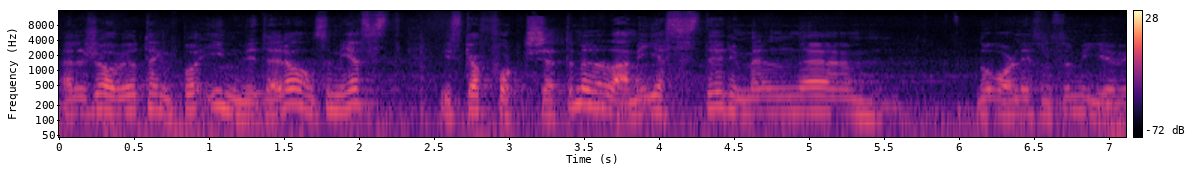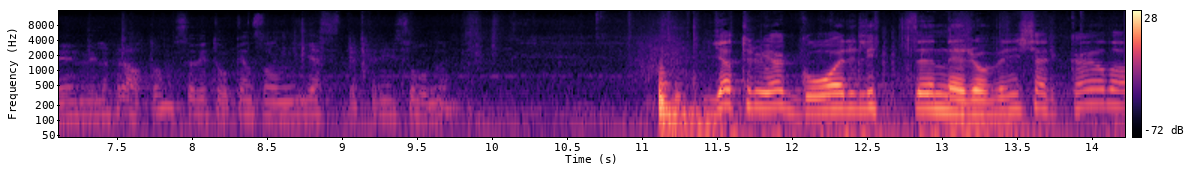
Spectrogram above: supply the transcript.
Eller så har vi jo tenkt på å invitere han som gjest. Vi skal fortsette med det der med gjester, men eh, nå var det liksom så mye vi ville prate om, så vi tok en sånn gjestefri sone. Jeg tror jeg går litt eh, nedover i kjerka, ja, da,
